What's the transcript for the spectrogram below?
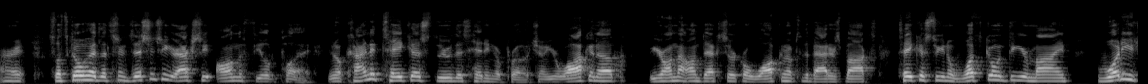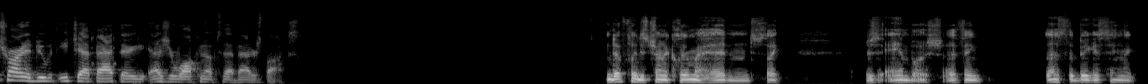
All right. So let's go ahead. Let's transition to you're actually on the field play. You know, kind of take us through this hitting approach. You know, you're walking up, you're on the on deck circle, walking up to the batter's box. Take us through, you know, what's going through your mind. What are you trying to do with each at bat there as you're walking up to that batter's box? I'm definitely just trying to clear my head and just like just ambush. I think that's the biggest thing. Like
